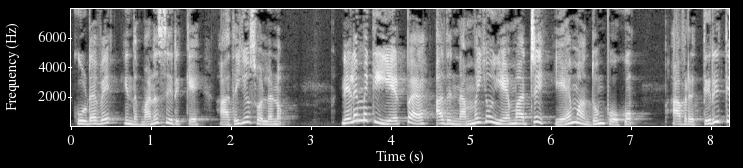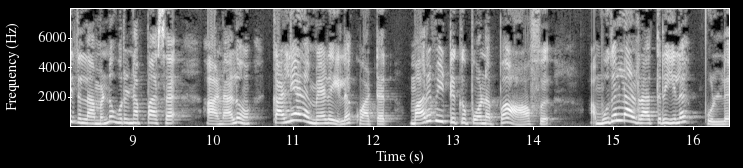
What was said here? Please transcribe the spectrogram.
கூடவே இந்த மனசு இருக்கே அதையும் சொல்லணும். நிலைமைக்கு ஏற்ப அது நம்மையும் ஏமாற்றி ஏமாந்தும் போகும். அவரை திருத்திடலாம்னு ஒரு நப்பாசை. ஆனாலும் கல்யாண மேடையில குவார்ட்டர் மறு வீட்டுக்கு போனப்ப ஆஃபு. முதல் நாள் ராத்திரியில புல்லு.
